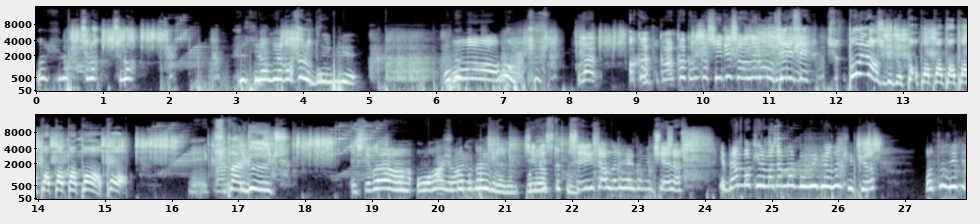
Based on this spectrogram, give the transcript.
Ay silah silah silah. Şu silahlıya baksana dombili. Oha. Oo! Oha. Aka, kanka kanka seri saldırı modu. Serisi Poyraz gücü. Pa pa pa pa pa pa pa pa pa pa. Ee, Süper güç. İşte bu. Oha Şu ya. kapıdan girelim. Bunu Seri, yaptık mı? Seri saldırı her zaman işe yarar. Ya ben bakıyorum adamlar bu videoları çekiyor. 37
